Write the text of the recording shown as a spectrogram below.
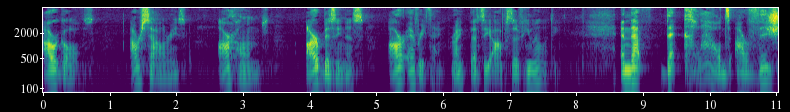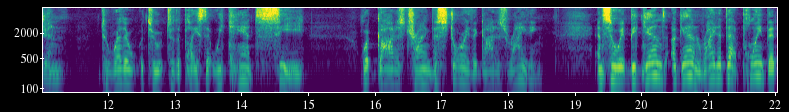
our goals, our salaries, our homes, our busyness, our everything, right? That's the opposite of humility. And that that clouds our vision to whether to, to the place that we can't see what God is trying, the story that God is writing. And so it begins again right at that point that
